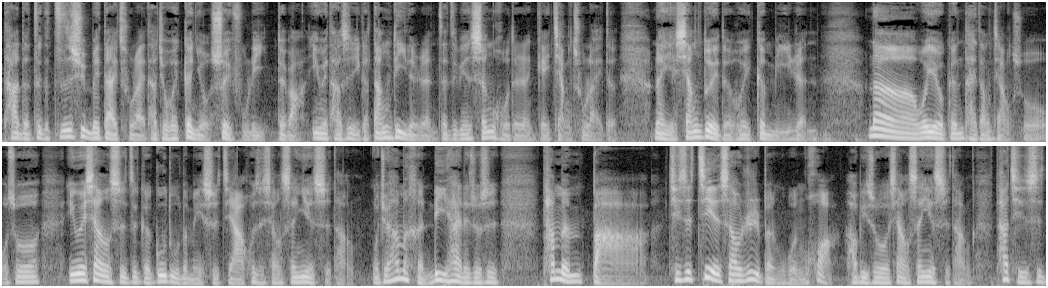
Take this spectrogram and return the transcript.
他的这个资讯被带出来，他就会更有说服力，对吧？因为他是一个当地的人，在这边生活的人给讲出来的，那也相对的会更迷人。那我也有跟台长讲说，我说，因为像是这个孤独的美食家，或者像深夜食堂，我觉得他们很厉害的，就是他们把其实介绍日本文化，好比说像深夜食堂，它其实是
